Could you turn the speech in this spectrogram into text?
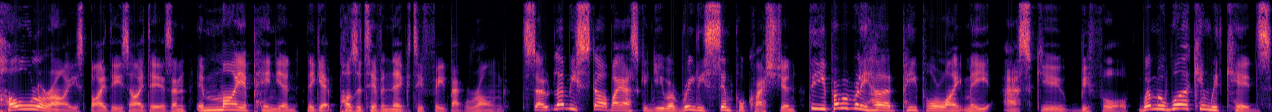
polarized by these ideas, and in my opinion, they get positive and negative feedback wrong. So let me start by asking you a really simple question that you probably heard people like me ask you before. When we're working with kids,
